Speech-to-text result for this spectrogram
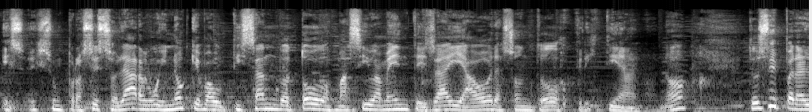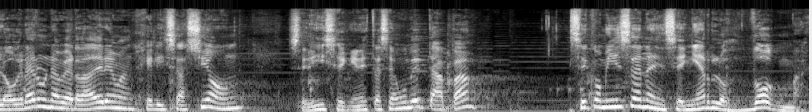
es, un proceso largo y no que bautizando a todos masivamente ya y ahora son todos cristianos, ¿no? Entonces, para lograr una verdadera evangelización, se dice que en esta segunda etapa se comienzan a enseñar los dogmas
